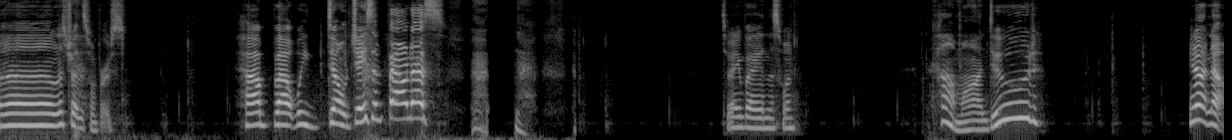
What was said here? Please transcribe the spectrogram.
Uh, let's try this one first. How about we don't? Jason found us! Is there anybody in this one? Come on, dude. You know what? No.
